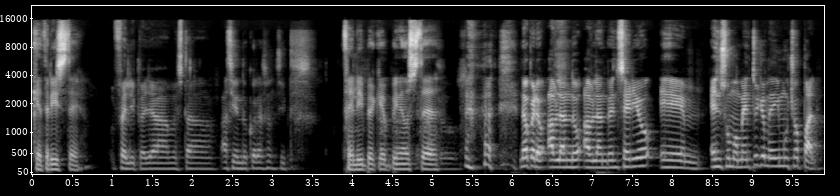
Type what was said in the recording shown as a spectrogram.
Qué triste. Felipe ya me está haciendo corazoncitos. Felipe, ¿qué opina usted? No, pero hablando, hablando en serio, eh, en su momento yo me di mucho palo.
